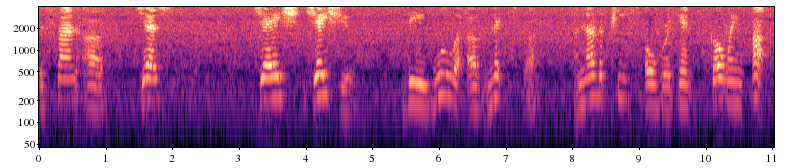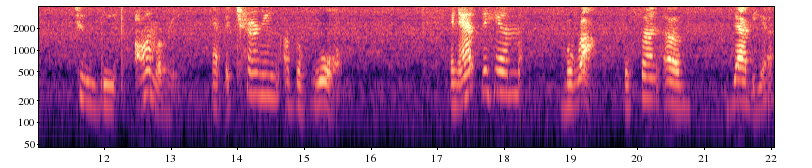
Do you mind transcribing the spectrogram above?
the son of Jesh, Jesh, Jeshu, the ruler of Mizpah, another piece over against going up to the armory at the turning of the wall. And after him, Barak, the son of Zabiah,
